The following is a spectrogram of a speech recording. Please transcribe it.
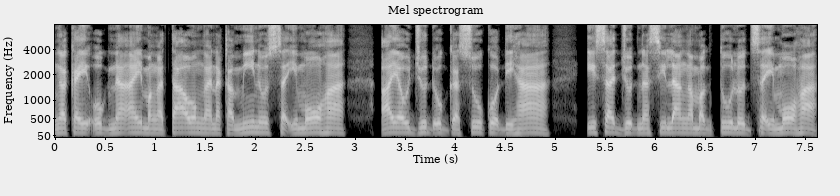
nga kay og naay mga tawo nga nakaminos sa imoha ayaw jud og kasuko diha isa jud na sila nga magtulod sa imoha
